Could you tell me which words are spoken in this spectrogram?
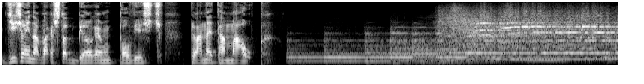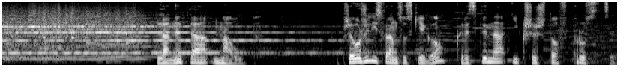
Dzisiaj na warsztat biorę powieść Planeta Małp. Planeta Małp. Przełożyli z francuskiego Krystyna i Krzysztof Pruscy.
